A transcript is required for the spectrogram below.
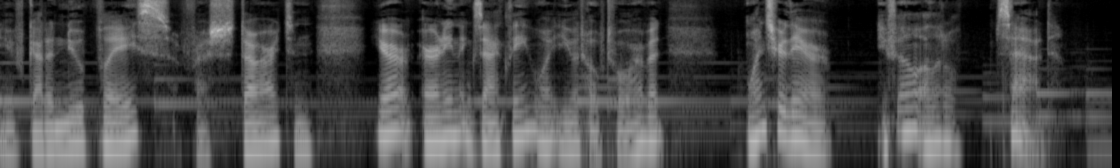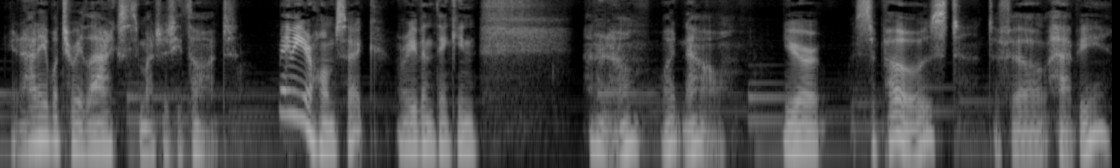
you've got a new place, a fresh start, and you're earning exactly what you had hoped for, but once you're there, you feel a little sad. You're not able to relax as much as you thought. Maybe you're homesick, or even thinking, I don't know, what now? You're supposed to feel happy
